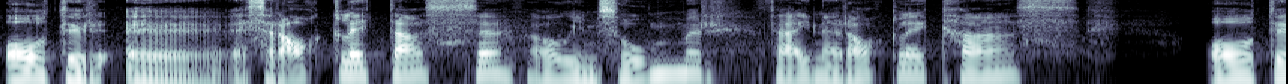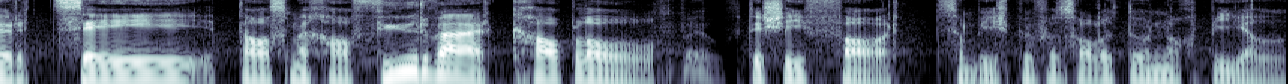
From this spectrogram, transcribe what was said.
Oder äh, ein Raclette essen, auch im Sommer, feiner Raclette-Käse. Oder C, dass man Feuerwerk auf der Schifffahrt, zum Beispiel von Solothurn nach Biel.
